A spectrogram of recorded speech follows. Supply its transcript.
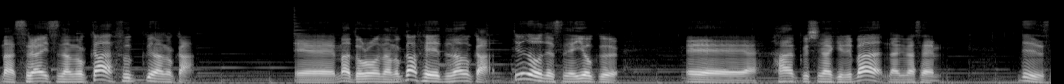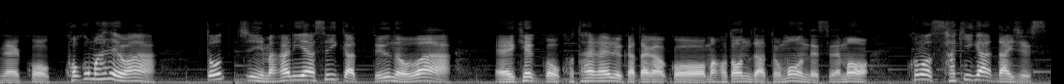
まあ、スライスなのかフックなのか、えー、まあ、ドローなのかフェードなのかっていうのをですねよく、えー、把握しなければなりません。でですねこうここまではどっちに曲がりやすいかっていうのは、えー、結構答えられる方がこう、まあ、ほとんどだと思うんですけどもこの先が大事です。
